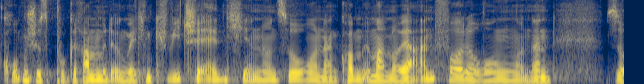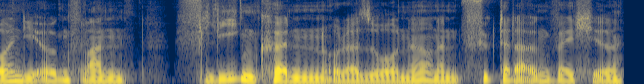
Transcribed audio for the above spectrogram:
komisches Programm mit irgendwelchen Quietscheentchen und so und dann kommen immer neue Anforderungen und dann sollen die irgendwann fliegen können oder so, ne? Und dann fügt er da irgendwelche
